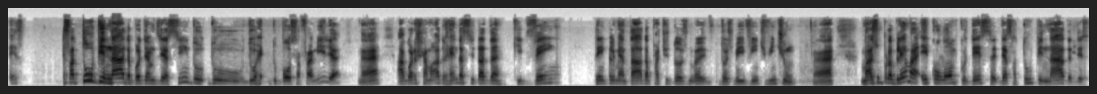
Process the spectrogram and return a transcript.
essa turbinada, podemos dizer assim, do, do, do, do Bolsa Família, né? agora chamado Renda Cidadã, que vem ser implementada a partir de 2020 2021. Né? Mas o problema econômico desse, dessa turbinada desse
